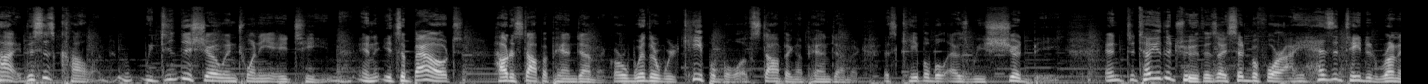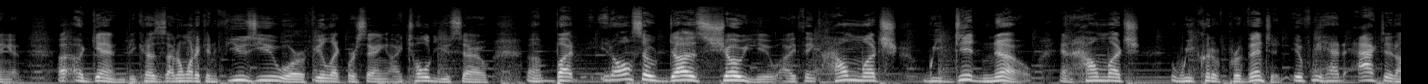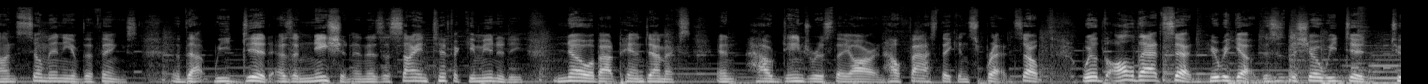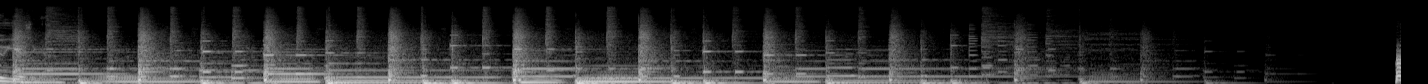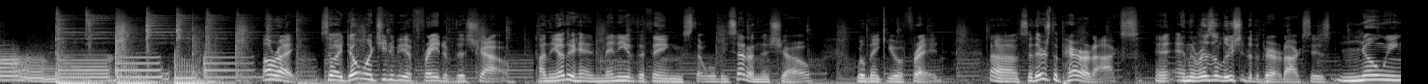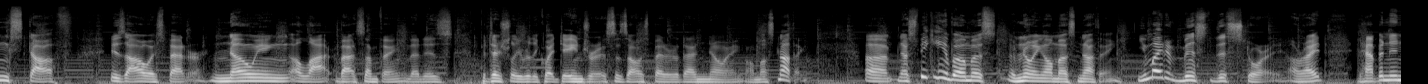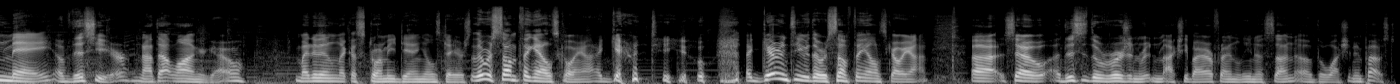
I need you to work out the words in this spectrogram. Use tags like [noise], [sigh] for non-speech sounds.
Hi, this is Colin. We did this show in 2018, and it's about how to stop a pandemic or whether we're capable of stopping a pandemic, as capable as we should be. And to tell you the truth, as I said before, I hesitated running it uh, again because I don't want to confuse you or feel like we're saying, I told you so. Uh, but it also does show you, I think, how much we did know and how much we could have prevented if we had acted on so many of the things that we did as a nation and as a scientific community know about pandemics and how dangerous they are and how fast they can spread. So, with all that said, here we go. This is the show we did two years ago. All right, so I don't want you to be afraid of this show. On the other hand, many of the things that will be said on this show will make you afraid. Uh, so there's the paradox, and, the resolution to the paradox is knowing stuff is always better. Knowing a lot about something that is potentially really quite dangerous is always better than knowing almost nothing. Uh, now, speaking of almost of knowing almost nothing, you might have missed this story. All right, it happened in May of this year, not that long ago. Might have been like a Stormy Daniels day or so. There was something else going on. I [laughs] guarantee you. I guarantee you there was something else going on. Uh, so uh, this is the version written actually by our friend Lena Sun of the Washington Post.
